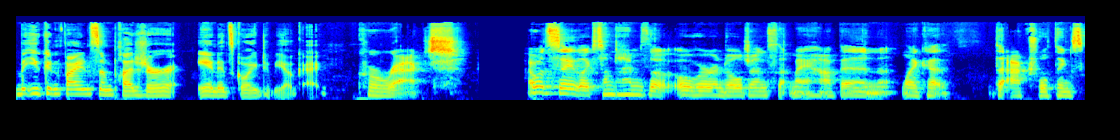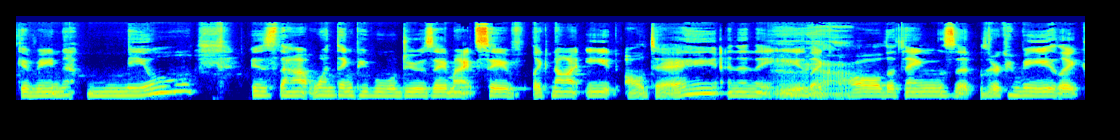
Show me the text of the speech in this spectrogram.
but you can find some pleasure and it's going to be okay. Correct. I would say, like, sometimes the overindulgence that might happen, like at the actual Thanksgiving meal, is that one thing people will do is they might save like not eat all day and then they eat like all the things that there can be like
